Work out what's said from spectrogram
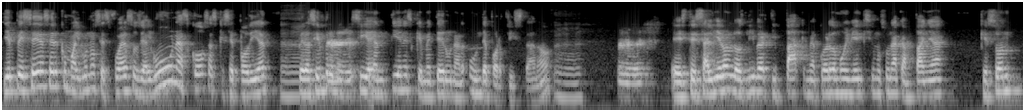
y empecé a hacer como algunos esfuerzos y algunas cosas que se podían, Ajá. pero siempre me decían tienes que meter una- un deportista, ¿no? Este, salieron los Liberty Pack, me acuerdo muy bien que hicimos una campaña que son,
